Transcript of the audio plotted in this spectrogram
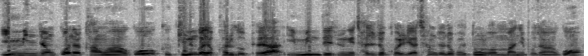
인민정권을 강화하고 그 기능과 역할을 높여야 인민대중의 자주적 권리와 창조적 활동을 원만히 보장하고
